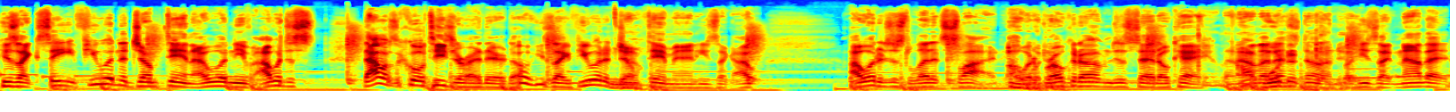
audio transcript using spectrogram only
He's like, "See, if you wouldn't have jumped in, I wouldn't even. I would just. That was a cool teacher right there, though. He's like, if you would have jumped in, man. He's like, I, I would have just let it slide. I Oh, would have broke it up and just said, okay, now that that's would've done. done it. But he's like, now that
